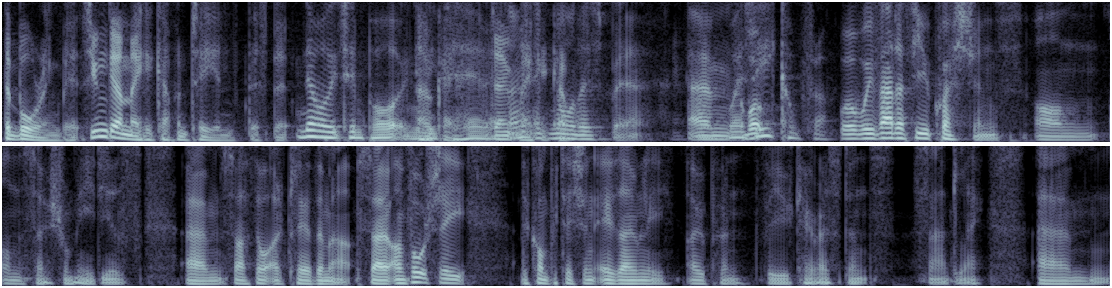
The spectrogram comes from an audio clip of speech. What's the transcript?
The boring bits. You can go and make a cup of tea in this bit. No, it's important. You need Okay, to hear it. don't Don't a ignore cup. this bit. Um, Where's well, he come from? Well, we've had a few questions on on the social medias, um, so I thought I'd clear them up. So, unfortunately, the competition is only open for UK residents, sadly. Um,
